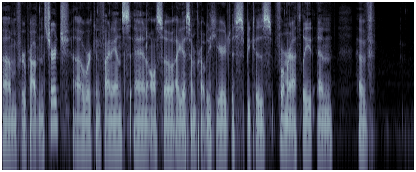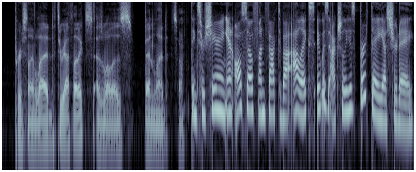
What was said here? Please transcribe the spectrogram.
um, for Providence Church, uh, work in finance, and also I guess I'm probably here just because former athlete and have personally led through athletics as well as been led. So Thanks for sharing. And also, fun fact about Alex, it was actually his birthday yesterday.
